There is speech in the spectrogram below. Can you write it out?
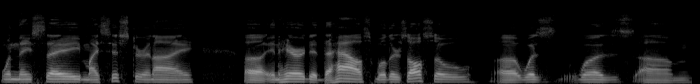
when they say my sister and I uh, inherited the house, well there's also uh, was was um,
